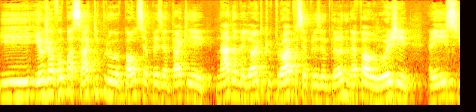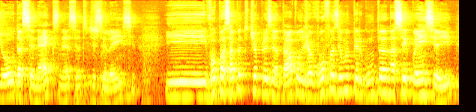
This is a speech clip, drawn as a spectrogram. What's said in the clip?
E, eu já vou passar aqui para o Paulo se apresentar, que nada melhor do que o próprio se apresentando, né, Paulo? Hoje é CEO da Senex, né, Centro de Excelência. E vou passar para te apresentar, Paulo, já vou fazer uma pergunta na sequência aí,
